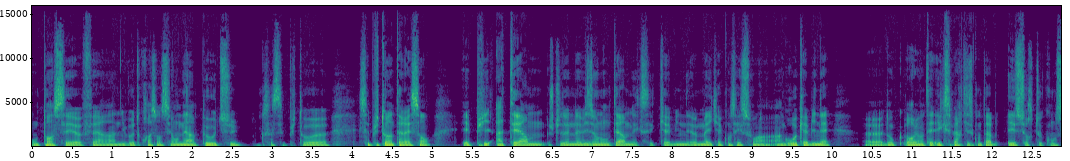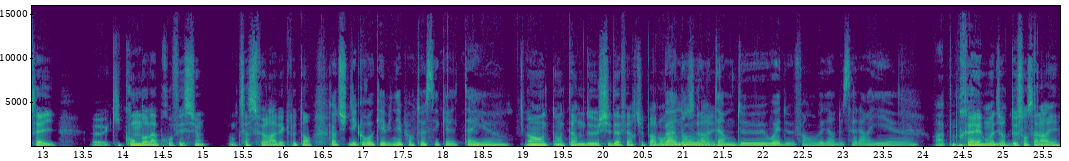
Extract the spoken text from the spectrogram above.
on pensait faire un niveau de croissance et on est un peu au-dessus. Donc ça c'est plutôt euh, c'est plutôt intéressant. Et puis à terme, je te donne la vision long terme, mais que ces cabinets, euh, Mike à conseil soit un, un gros cabinet, euh, donc orienté expertise comptable et surtout conseil, euh, qui compte dans la profession. Donc ça se fera avec le temps. Quand tu dis gros cabinet, pour toi, c'est quelle taille euh? En, en termes de chiffre d'affaires, tu parles ou en Bah termes non, de en termes de, ouais, de, enfin, on va dire de salariés. euh. À peu près, on va dire 200 salariés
